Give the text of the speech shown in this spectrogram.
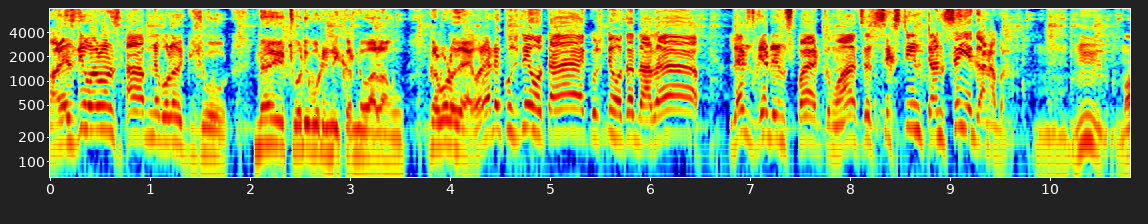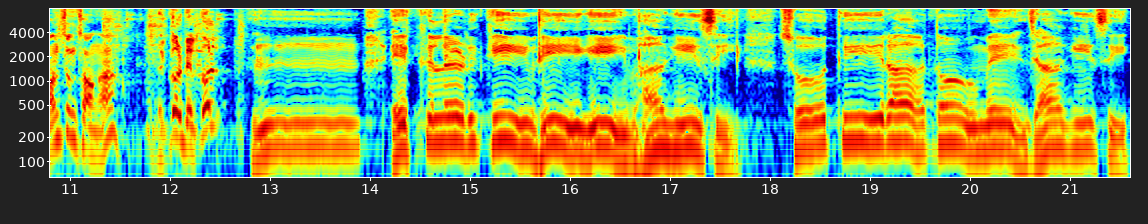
और एस डी बर्मन साहब ने बोला किशोर मैं ये चोरी वोरी नहीं करने वाला हूँ। गड़बड़ हो जाएगा। अरे कुछ नहीं होता है कुछ नहीं होता दादा। लेट्स गेट इंस्पायर्ड तो वहाँ से 16 टन से ये गाना बना। हम्म मॉनसून सॉन्ग हाँ? बिल्कुल बिल्कुल। हम्म, एक लड़की भीगी भागी सी सोती रातों में जागी सी।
